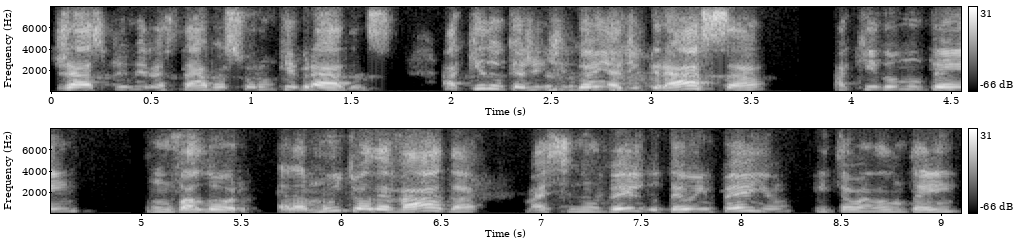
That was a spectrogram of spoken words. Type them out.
Já as primeiras tábuas foram quebradas. Aquilo que a gente ganha de graça, aquilo não tem um valor. Ela é muito elevada, mas se não veio do teu empenho, então ela não tem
